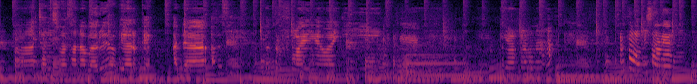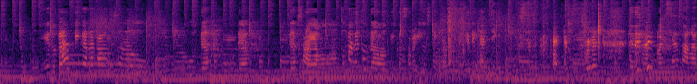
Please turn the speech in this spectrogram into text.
eh, cari suasana baru ya biar kayak ada apa sih butterfly-nya lagi gitu ya karena ya? kan kalau misalnya itu tadi karena kalau misalnya lu udah udah udah sayang lu tuh kan itu udah lebih ke serius nih kan jadi anjing jadi refleksnya sangat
